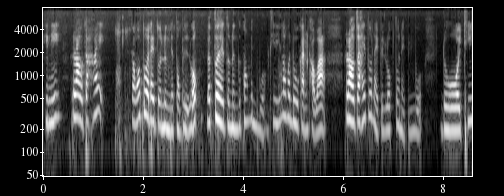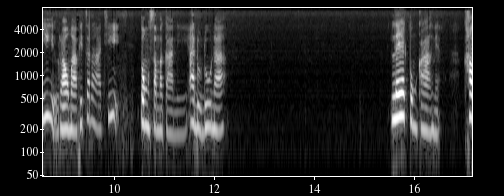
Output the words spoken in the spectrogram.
ทีนี้เราจะให้ แสดงว่าตัวใดตัวหนึ่งเนี่ยต้องเป็นลบ แล้วตัวใดตัวหนึ่งก็ต้องเป็นบวก ทีนี้เรามาดูกันค่ะว่า เราจะให้ตัวไหนเป็นลบตัวไหนเป็นบวก โดยที่เรามาพิจารณาที่ตรงสมการนี้อะดูดูนะ เลขตรงกลางเนี่ยเขา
